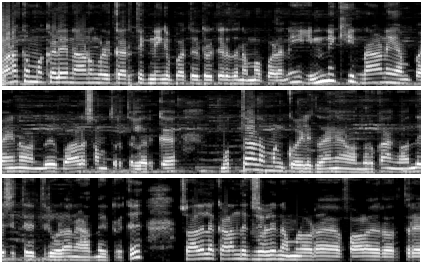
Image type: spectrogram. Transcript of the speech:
வணக்கம் மக்களே நான் உங்கள் கார்த்திக். நீங்கள் பார்த்துட்டு இருக்கிறது நம்ம பழனி. இன்னைக்கு நானும் என் பையனும் வந்து பாலசமுத்திரத்தில் இருக்க முத்தாளம்மன் கோயிலுக்கு தாங்க வந்திருக்கோம். அங்கே வந்து சித்திரை திருவிழா நடந்துகிட்டு இருக்கு. ஸோ அதில் கலந்துக்க சொல்லி நம்மளோட ஃபாலோவர் ஒருத்தர்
